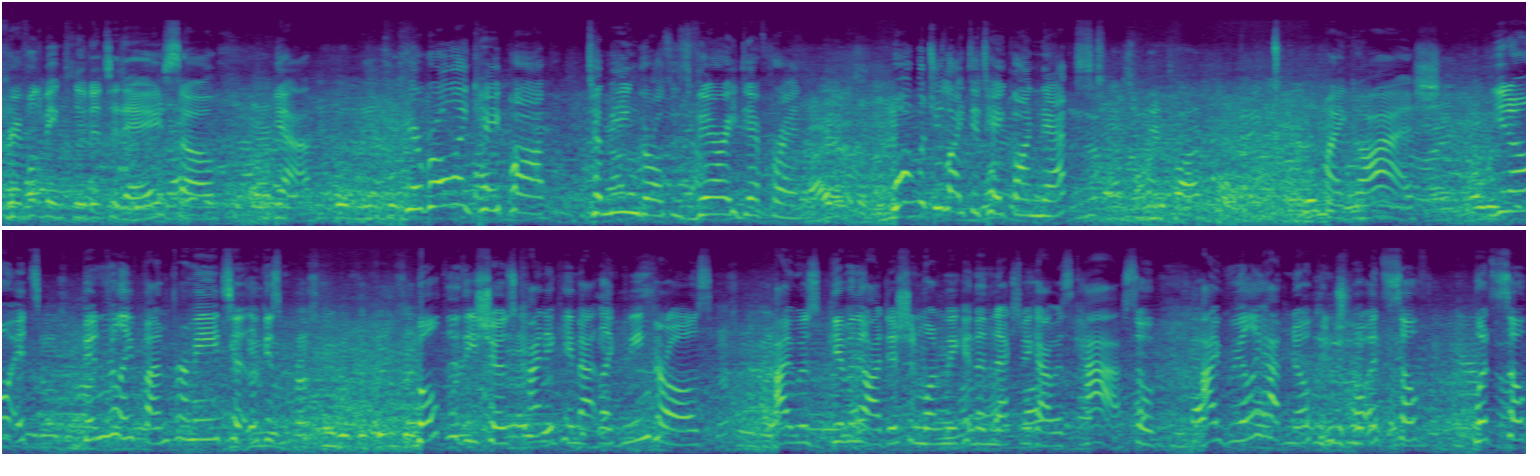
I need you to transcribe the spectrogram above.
grateful to be included today. So, yeah. Your role in K-pop to Mean Girls is very different. What would you like to take on next? Oh my gosh. You know, it's been really fun for me to because both of these shows kind of came out like Mean Girls. I was given the audition one week and then the next week I was cast. So I really have no control. It's so what's so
